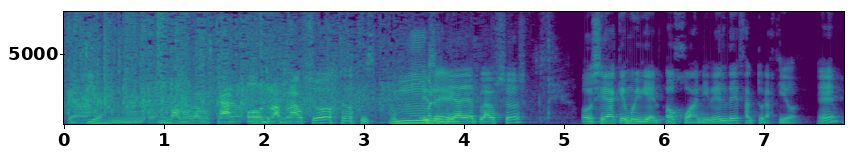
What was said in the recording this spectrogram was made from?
sea, mm, vamos a buscar otro aplauso. es un día de aplausos. O sea que muy bien, ojo, a nivel de facturación. ¿eh?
